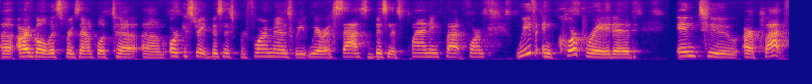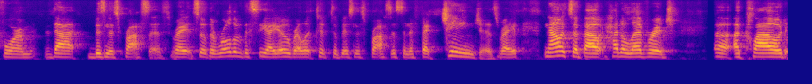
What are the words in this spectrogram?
uh, our goal is, for example, to um, orchestrate business performance. We, we're a SaaS business planning platform. We've incorporated into our platform that business process, right? So the role of the CIO relative to business process in effect changes, right? Now it's about how to leverage uh, a cloud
